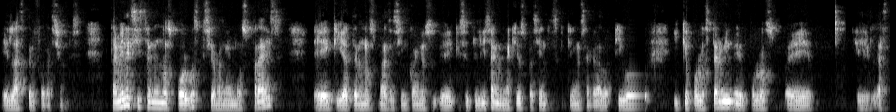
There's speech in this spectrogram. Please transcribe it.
eh, las perforaciones. También existen unos polvos que se llaman Hemosprais, eh, que ya tenemos más de cinco años que se utilizan en aquellos pacientes que tienen sangrado activo y que por los términos, por los, las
